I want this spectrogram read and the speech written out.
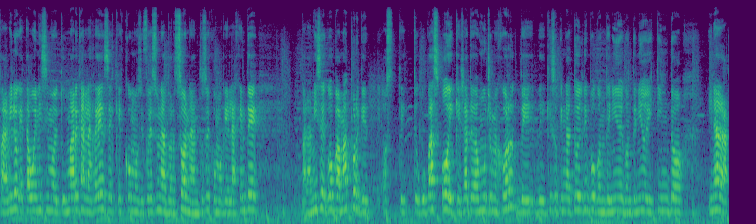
Para mí lo que está buenísimo de tu marca en las redes es que es como si fuese una persona. Entonces como que la gente para mí se copa más porque te, te ocupás hoy, que ya te va mucho mejor, de, de que eso tenga todo el tiempo contenido y contenido distinto. Y nada,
